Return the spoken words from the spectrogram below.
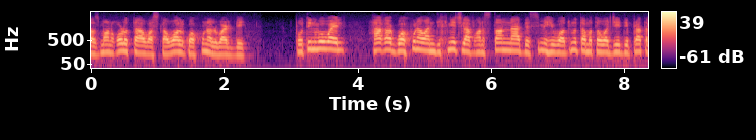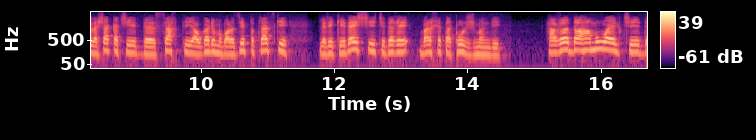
سازمان غړو ته وسلهوال ګواښونه لوړ دي. پوتین وویل، هغه ګواښونه او اندېښنې چې له افغانستان نه د سیمې هېوادونو ته متوجه دي، پرته له شکه چې د سختې او ګډې مبارزې په ترڅ کې لرې کېدای شي، چې دغې برخې ته ټول ژمن دي. هغه دا هم وویل چې د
